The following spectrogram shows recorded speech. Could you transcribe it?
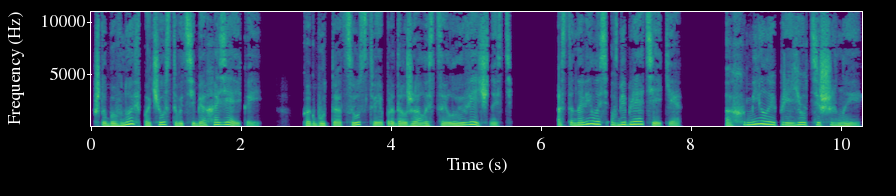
чтобы вновь почувствовать себя хозяйкой, как будто отсутствие продолжалось целую вечность. Остановилась в библиотеке. Ах, милый приют тишины!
